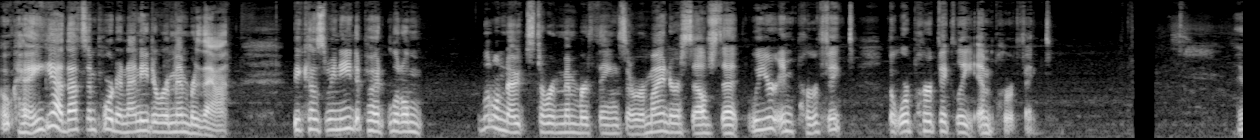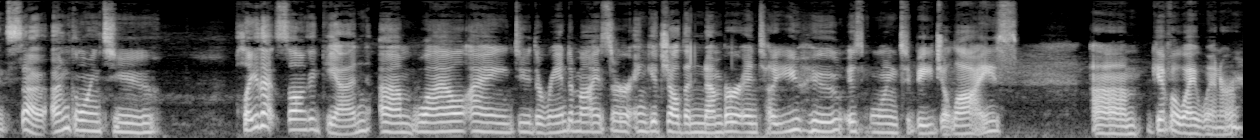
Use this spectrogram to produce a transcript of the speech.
okay, yeah, that's important. I need to remember that because we need to put little little notes to remember things and remind ourselves that we are imperfect, but we're perfectly imperfect. And so I'm going to play that song again um, while I do the randomizer and get y'all the number and tell you who is going to be July's um, giveaway winner.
